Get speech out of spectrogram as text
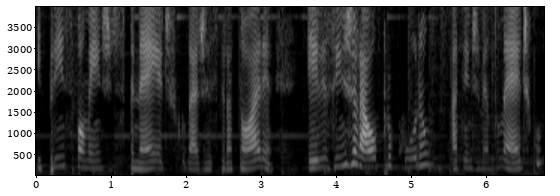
e principalmente dispneia, dificuldade respiratória, eles em geral procuram atendimento médico.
